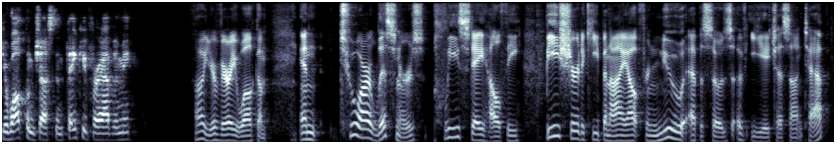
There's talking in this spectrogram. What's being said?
You're welcome, Justin. Thank you for having me. Oh, you're very welcome. And to our listeners, please stay healthy. Be sure to keep an eye out for new episodes of EHS on Tap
